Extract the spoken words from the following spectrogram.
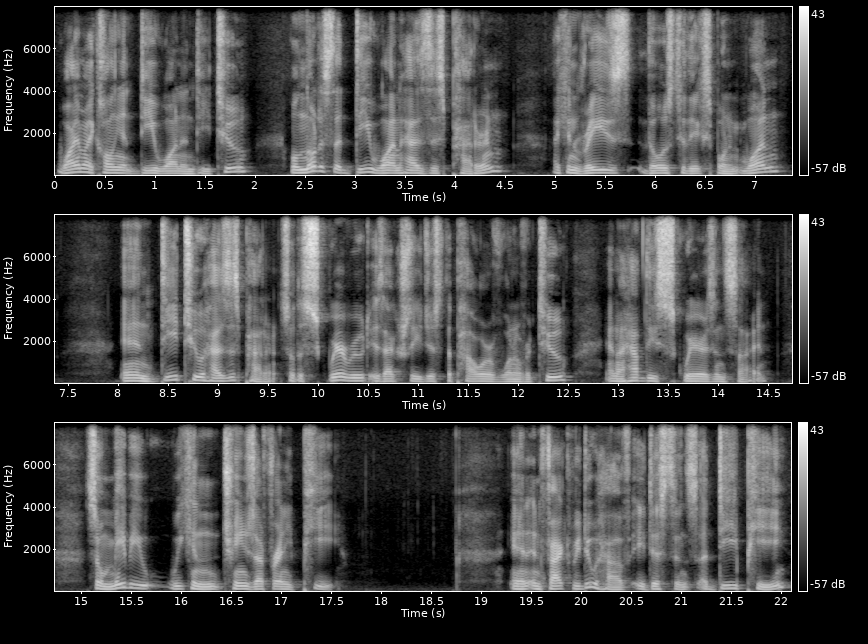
why am I calling it D1 and D2? Well, notice that D1 has this pattern. I can raise those to the exponent 1. And D2 has this pattern. So the square root is actually just the power of 1 over 2. And I have these squares inside. So maybe we can change that for any p. And in fact, we do have a distance, a dp,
